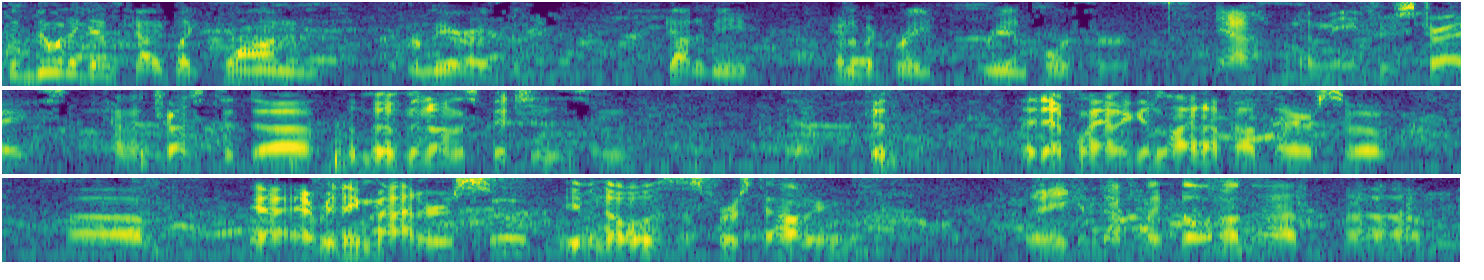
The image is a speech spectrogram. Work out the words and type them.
to do it against guys like Kwan and Ramirez has got to be kind of a great reinforcer. Yeah, I mean, he threw strikes, kind of trusted uh, the movement on his pitches, and you know, good. They definitely had a good lineup out there. So, um, yeah, everything matters. So, even though it was his first outing, he can definitely build on that. Um,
